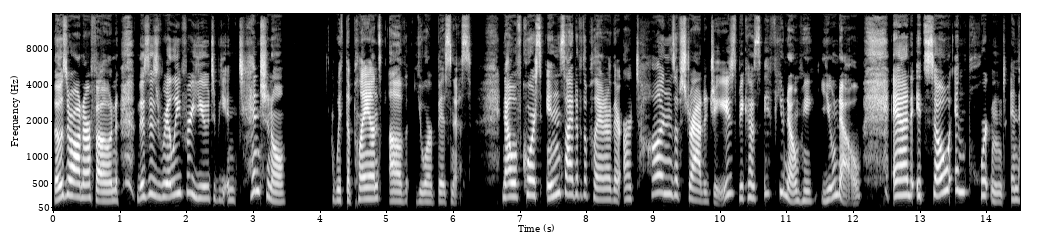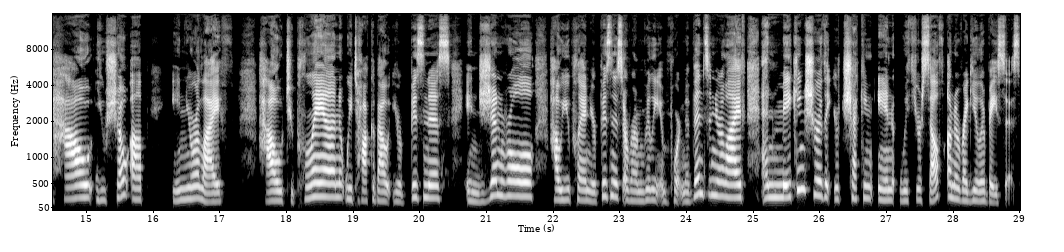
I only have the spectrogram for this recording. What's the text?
Those are on our phone. This is really for you to be intentional with the plans of your business. Now, of course, inside of the planner, there are tons of strategies because if you know me, you know. And it's so important in how you show up in your life how to plan. We talk about your business in general, how you plan your business around really important events in your life, and making sure that you're checking in with yourself on a regular basis.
